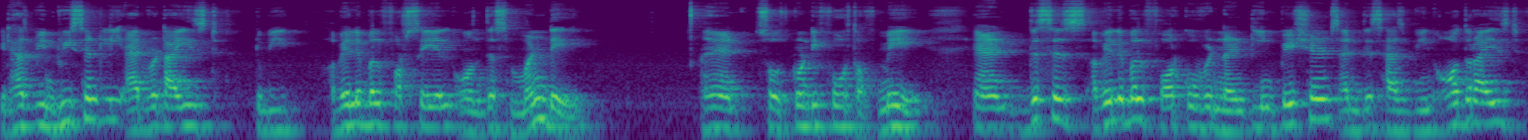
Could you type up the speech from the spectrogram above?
It has been recently advertised to be available for sale on this Monday and so 24th of May and this is available for COVID-19 patients and this has been authorized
